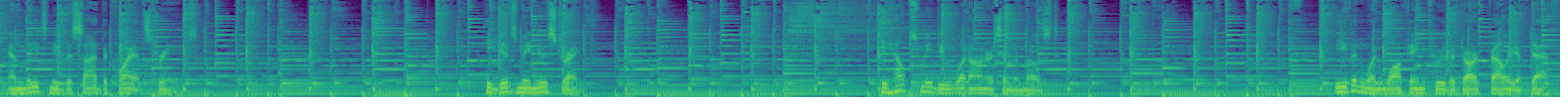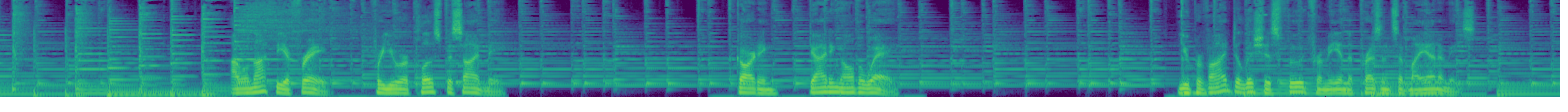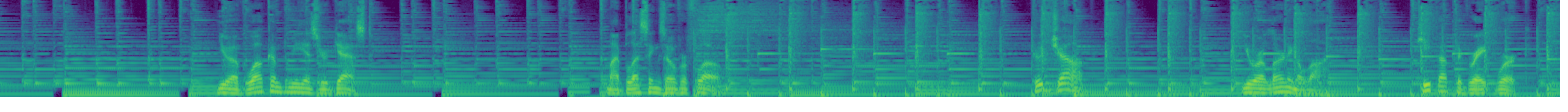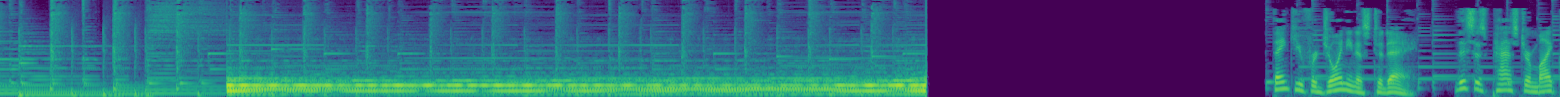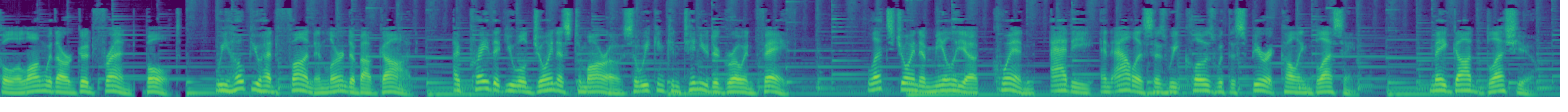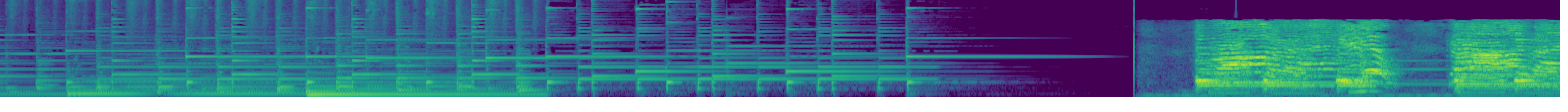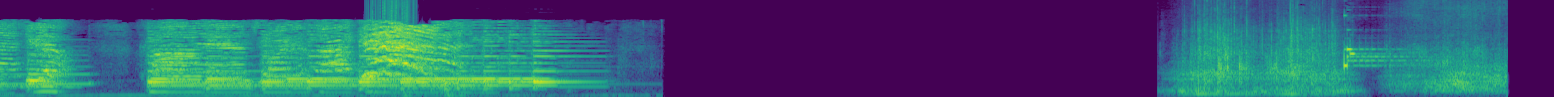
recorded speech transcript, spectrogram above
and leads me beside the quiet streams. He gives me new strength. He helps me do what honors him the most. Even when walking through the dark valley of death, I will not be afraid, for you are close beside me, guarding, guiding all the way. You provide delicious food for me in the presence of my enemies. You have welcomed me as your guest. My blessings overflow. Good job. You are learning a lot. Keep up the great work. Thank you for joining us today. This is Pastor Michael along with our good friend, Bolt. We hope you had fun and learned about God. I pray that you will join us tomorrow so we can continue to grow in faith. Let's join Amelia, Quinn, Addie, and Alice as we close with the Spirit calling blessing. May God bless you.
